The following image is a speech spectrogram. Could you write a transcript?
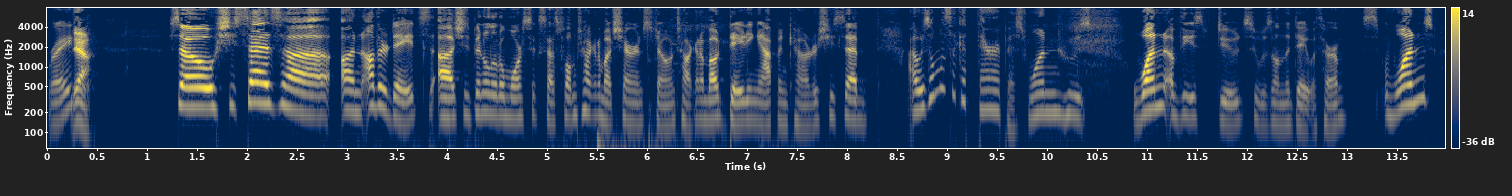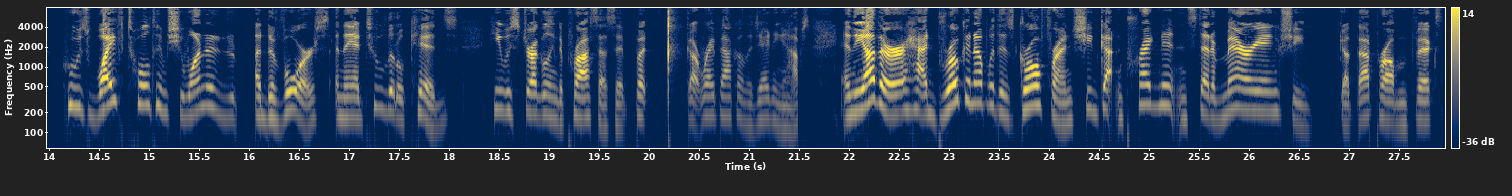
right? Yeah. So she says uh, on other dates, uh, she's been a little more successful. I'm talking about Sharon Stone, talking about dating app encounters. She said, "I was almost like a therapist. One who's one of these dudes who was on the date with her, one's whose wife told him she wanted a divorce, and they had two little kids. He was struggling to process it, but." Got right back on the dating apps. And the other had broken up with his girlfriend. She'd gotten pregnant instead of marrying. She got that problem fixed.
